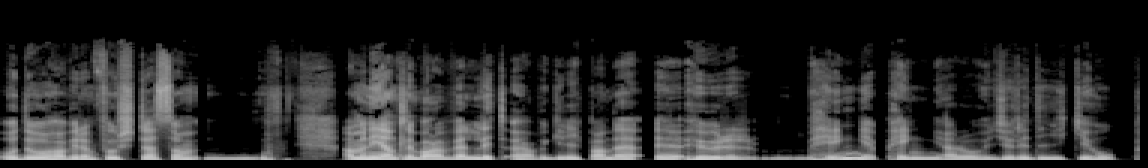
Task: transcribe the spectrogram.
och Då har vi den första som ja, men egentligen bara väldigt övergripande. Eh, hur hänger pengar och juridik ihop?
